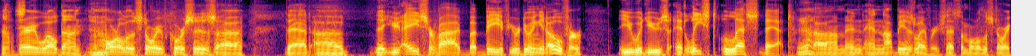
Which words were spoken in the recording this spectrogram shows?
No, very well done. The moral of the story, of course, is uh, that uh, that you a survived, but b if you were doing it over, you would use at least less debt, Yeah. um, and and not be as leveraged. That's the moral of the story.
